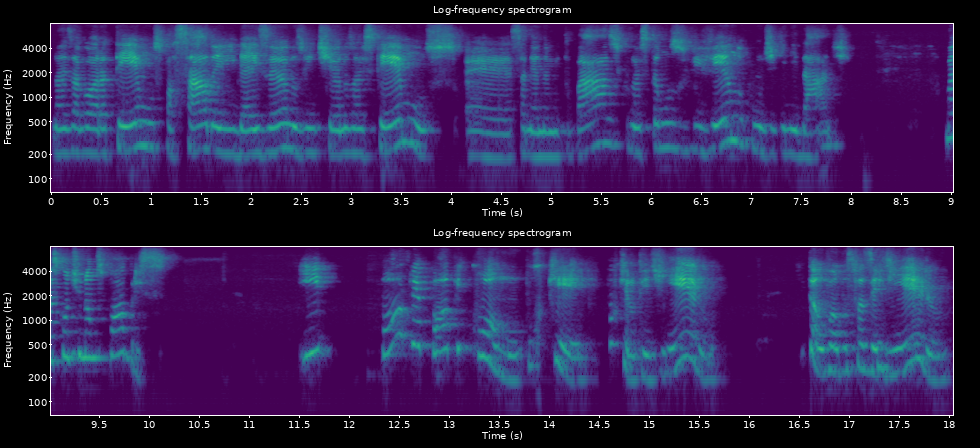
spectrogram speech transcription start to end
Nós agora temos, passado aí 10 anos, 20 anos, nós temos é, saneamento básico, nós estamos vivendo com dignidade, mas continuamos pobres. E Pobre é pobre como? Por quê? Porque não tem dinheiro? Então, vamos fazer dinheiro?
